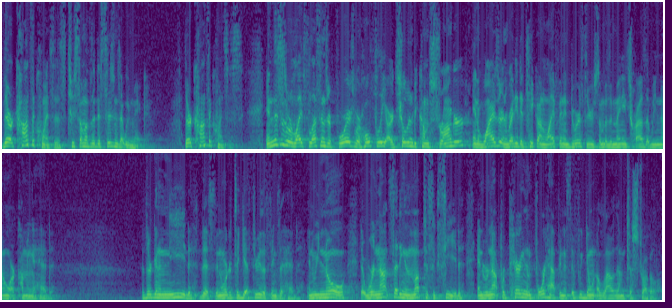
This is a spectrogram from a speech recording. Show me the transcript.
there are consequences to some of the decisions that we make. There are consequences. And this is where life's lessons are forged, where hopefully our children become stronger and wiser and ready to take on life and endure through some of the many trials that we know are coming ahead. That they're going to need this in order to get through the things ahead. And we know that we're not setting them up to succeed, and we're not preparing them for happiness if we don't allow them to struggle.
